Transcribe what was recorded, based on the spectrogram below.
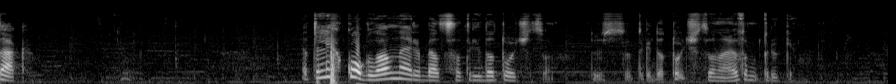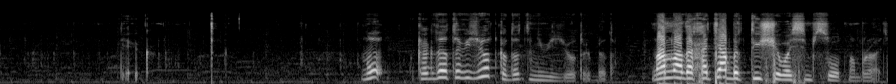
Так. Это легко, главное, ребят, сосредоточиться. То есть сосредоточиться на этом трюке. Так. Ну, когда-то везет, когда-то не везет, ребят. Нам надо хотя бы 1800 набрать.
